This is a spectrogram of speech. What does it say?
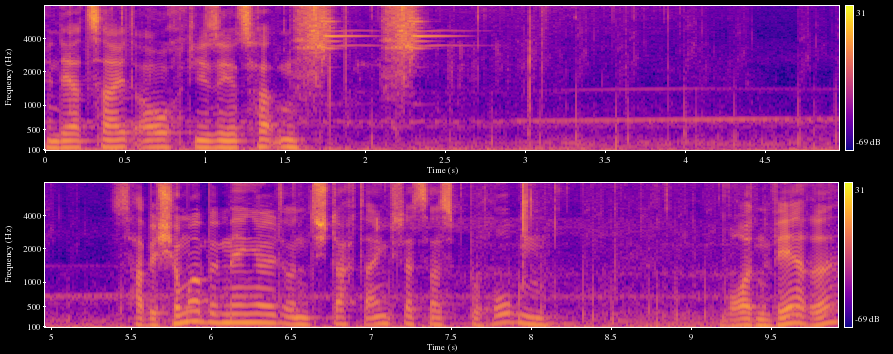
In der Zeit auch, die sie jetzt hatten. Das habe ich schon mal bemängelt und ich dachte eigentlich, dass das behoben worden wäre,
